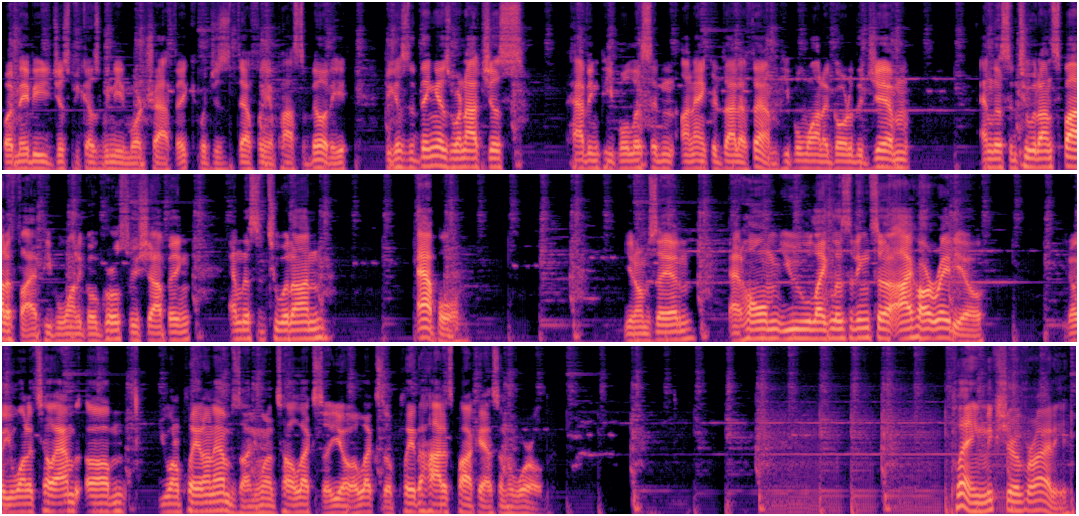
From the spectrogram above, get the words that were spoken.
but maybe just because we need more traffic, which is definitely a possibility. Because the thing is, we're not just having people listen on Anchor.fm. People want to go to the gym and listen to it on Spotify. People want to go grocery shopping and listen to it on Apple. You know what I'm saying? At home, you like listening to iHeartRadio. You know, you want to tell um, you want to play it on Amazon. You want to tell Alexa, yo, Alexa, play the hottest podcast in the world. Playing mixture of variety.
